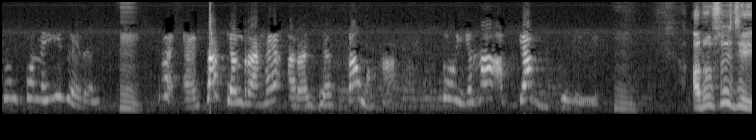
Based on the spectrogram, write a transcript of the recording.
तो उनको नहीं दे रहे। हैं हम्म। तो ऐसा चल रहा है अराजकता वहाँ। तो यहाँ आप क्या बोलेंगे? हम्म। अनुश्री जी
